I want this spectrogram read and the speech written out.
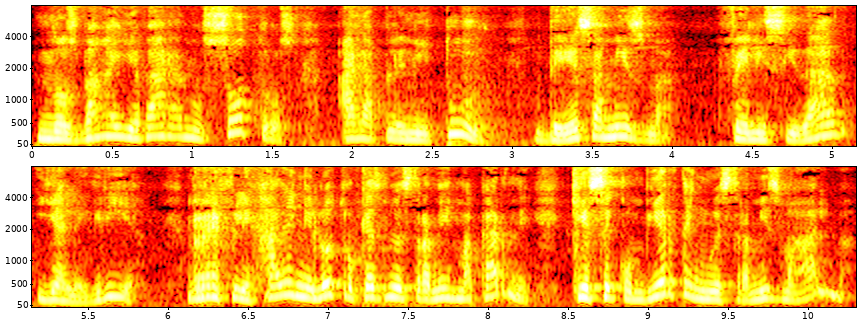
nos van a llevar a nosotros a la plenitud de esa misma felicidad y alegría, reflejada en el otro que es nuestra misma carne, que se convierte en nuestra misma alma.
